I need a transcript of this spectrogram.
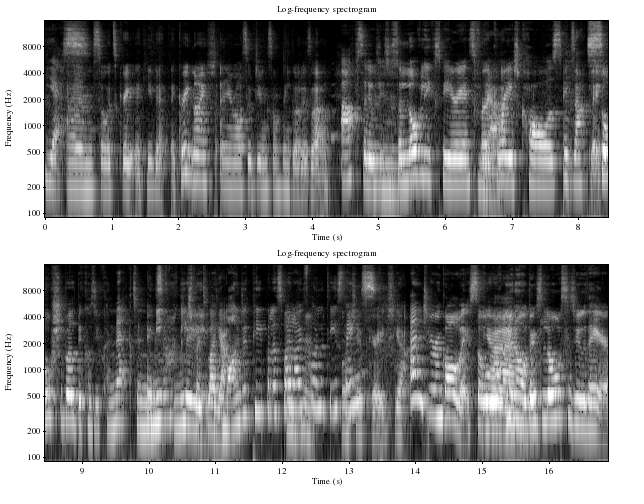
yes. um so it's great like you get a great night and you're also doing something good as well Absolutely. It's just a lovely experience for Mm. Yeah. a great cause. exactly Sociable because you connect and meet meet Exactly, with yeah. like minded people as well, I find these which things. is great yeah And you're in Galway, so Yeah. you know there's loads to do there.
